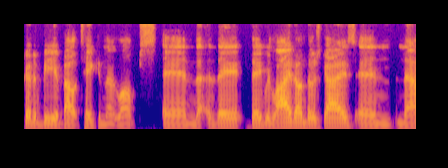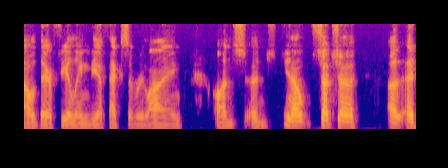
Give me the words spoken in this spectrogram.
going to be about taking their lumps, and they they relied on those guys, and now they're feeling the effects of relying on you know such a a,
